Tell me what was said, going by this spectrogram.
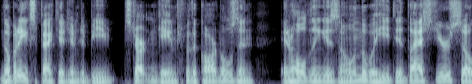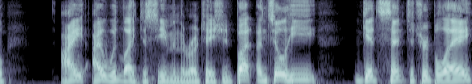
Nobody expected him to be starting games for the Cardinals and and holding his own the way he did last year. So I I would like to see him in the rotation, but until he gets sent to AAA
